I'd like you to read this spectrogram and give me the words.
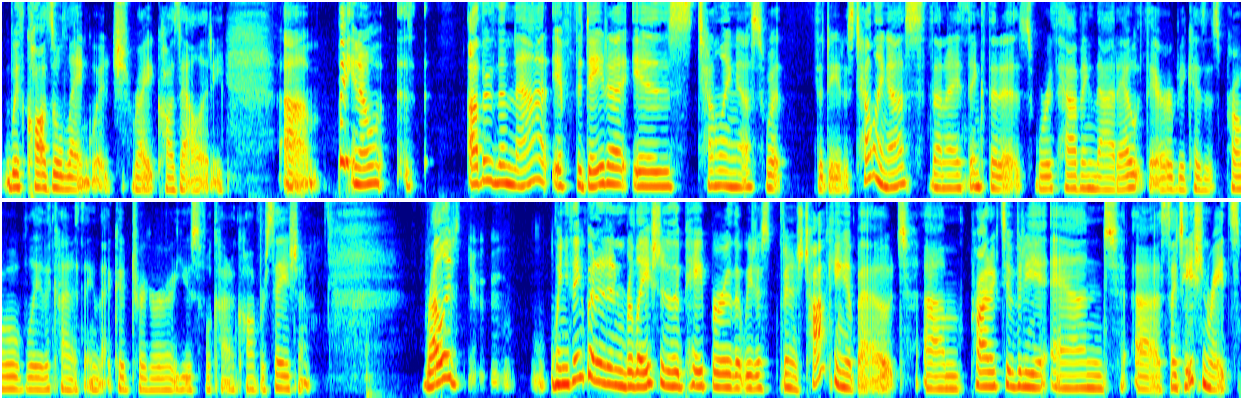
with causal language, right? Causality. Um, but, you know, other than that, if the data is telling us what the data is telling us, then I think that it's worth having that out there because it's probably the kind of thing that could trigger a useful kind of conversation. Relative when you think about it in relation to the paper that we just finished talking about, um, productivity and uh, citation rates,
